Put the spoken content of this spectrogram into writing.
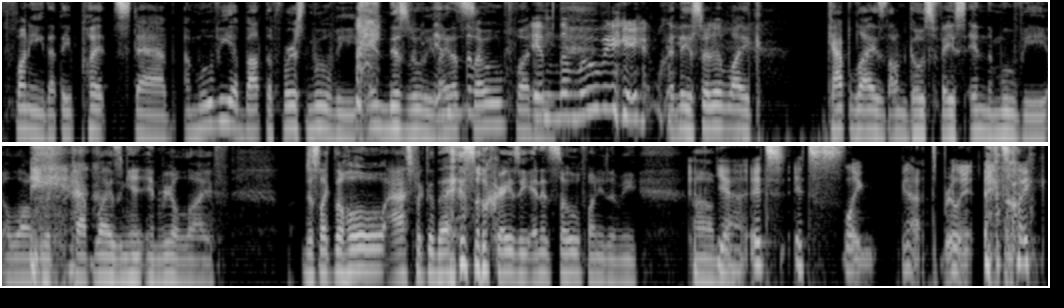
funny that they put stab a movie about the first movie in this movie. Like that's the- so funny. in the movie. and they sort of like capitalized on ghostface in the movie along with capitalizing it in real life just like the whole aspect of that is so crazy and it's so funny to me Um, yeah, it's it's like yeah, it's brilliant. It's like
